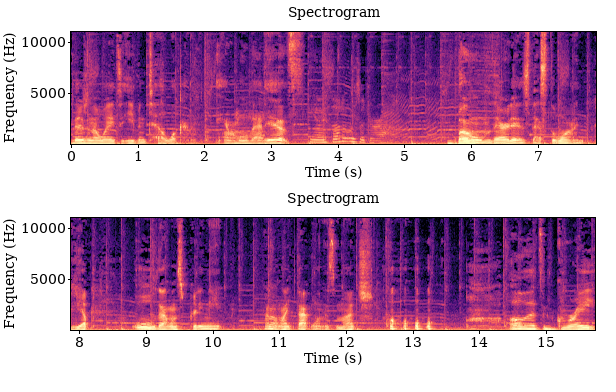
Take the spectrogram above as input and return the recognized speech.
there's no way to even tell what kind of animal that is. Yeah, I thought it was a giraffe. Boom. There it is. That's the one. Yep. Ooh, that one's pretty neat. I don't like that one as much. oh, that's great.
